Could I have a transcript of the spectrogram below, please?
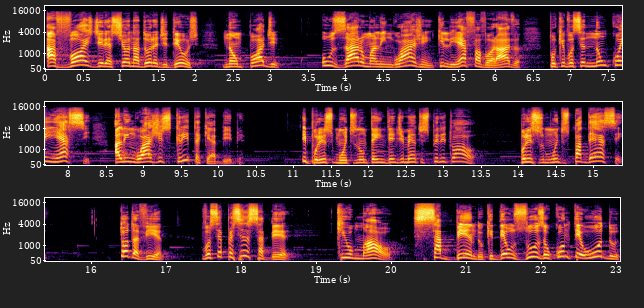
a voz direcionadora de Deus não pode usar uma linguagem que lhe é favorável, porque você não conhece a linguagem escrita que é a Bíblia. E por isso muitos não têm entendimento espiritual. Por isso muitos padecem. Todavia, você precisa saber que o mal, sabendo que Deus usa o conteúdo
